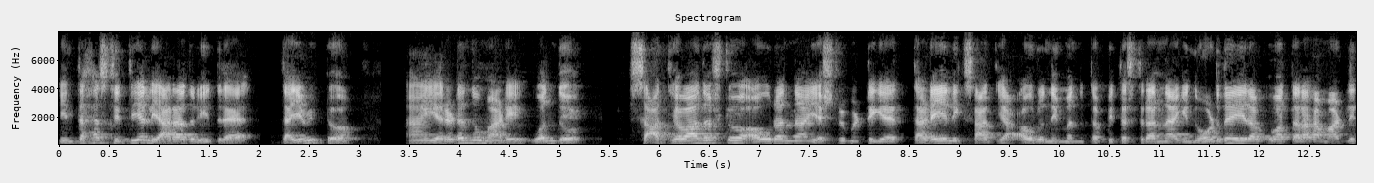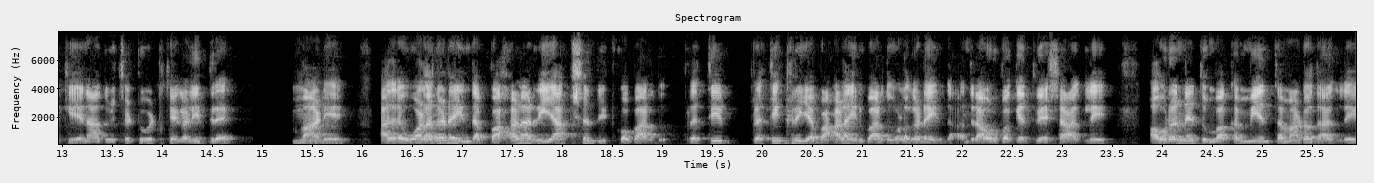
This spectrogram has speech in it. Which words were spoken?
ಇಂತಹ ಸ್ಥಿತಿಯಲ್ಲಿ ಯಾರಾದರೂ ಇದ್ರೆ ದಯವಿಟ್ಟು ಎರಡನ್ನೂ ಮಾಡಿ, ಒಂದು ಸಾಧ್ಯವಾದಷ್ಟು ಅವರನ್ನ ಎಷ್ಟು ಮಟ್ಟಿಗೆ ತಡೆಯಲಿಕ್ಕೆ ಸಾಧ್ಯ? ಅವರು ನಿಮ್ಮನ್ನು ತಪ್ಪಿತಸ್ಥರನ್ನಾಗಿ ನೋಡದೇ ಇರುವ ತರಹ ಮಾಡ್ಲಿಕ್ಕೆ ಏನಾದ್ರೂ ಚಟುವಟಿಕೆಗಳಿದ್ರೆ ಮಾಡಿ, ಆದ್ರೆ ಒಳಗಡೆಯಿಂದ ಬಹಳ ರಿಯಾಕ್ಷನ್ ಇಟ್ಕೋಬಾರ್ದು. ಪ್ರತಿ, ಪ್ರತಿಕ್ರಿಯೆ ಬಹಳ ಇರಬಾರ್ದು ಒಳಗಡೆಯಿಂದ. ಅಂದ್ರೆ ಅವ್ರ ಬಗ್ಗೆ ದ್ವೇಷ ಆಗ್ಲಿ, ಅವರನ್ನೇ ತುಂಬಾ ಕಮ್ಮಿ ಅಂತ ಮಾಡೋದಾಗ್ಲಿ,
